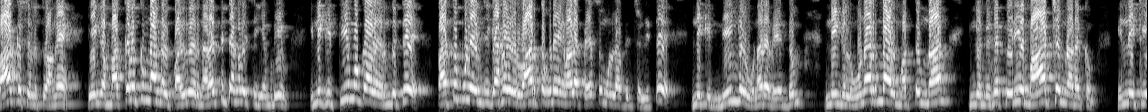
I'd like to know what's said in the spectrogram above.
வாக்கு செலுத்துவாங்க. எங்க மக்களுக்கும் நாங்கள் பல்வேறு நலத்திட்டங்களை செய்ய முடியும். இன்னைக்கு திமுகவில் இருந்துட்டு பத்து புள்ளி அஞ்சுக்காக ஒரு வார்த்தை கூட எங்களால பேச முடியல அப்படின்னு சொல்லிட்டு இன்னைக்கு நீங்கள் உணர வேண்டும். நீங்கள் உணர்ந்தால் மட்டும்தான் இங்க மிகப்பெரிய மாற்றம் நடக்கும். இன்னைக்கு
